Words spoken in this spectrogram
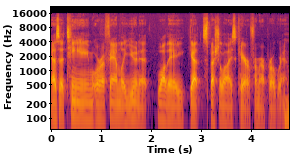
as a team or a family unit while they get specialized care from our program.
